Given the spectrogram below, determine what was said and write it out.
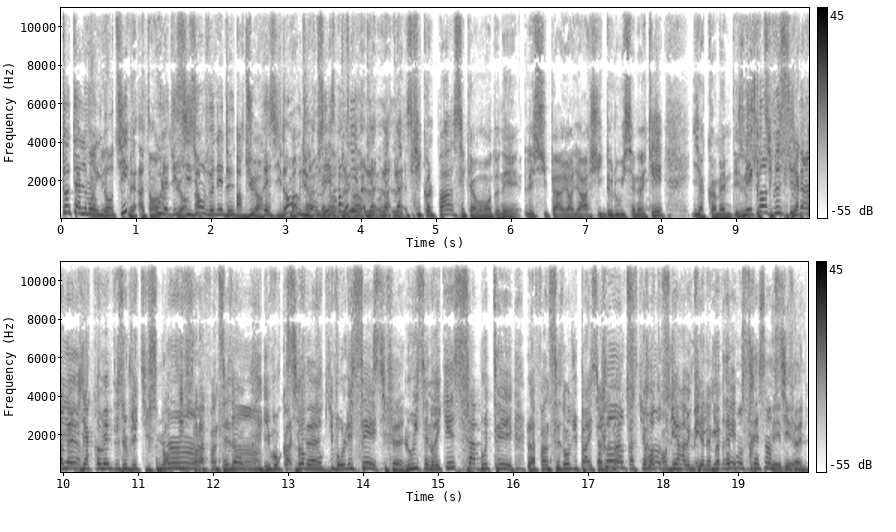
totalement Non, mais- identiques mais attends, où la Arthur, décision Arthur, venait de, du président bah, ou du euh, conseiller euh, sportif. là, là, là, là, ce qui colle pas, c'est qu'à un moment donné, les supérieurs hiérarchiques de Luis Enrique, il y a quand même des Mais quand le il, y a quand même, supérieur- il y a quand même des objectifs sportifs Non, sur la fin de saison. non. Ils vont, donc, ils vont laisser Stephen. Luis Enrique saboter la fin de saison du Paris Saint-Germain parce qu'il rentre en guerre avec Il y a une réponse très simple, Mais- mais- Stephen.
